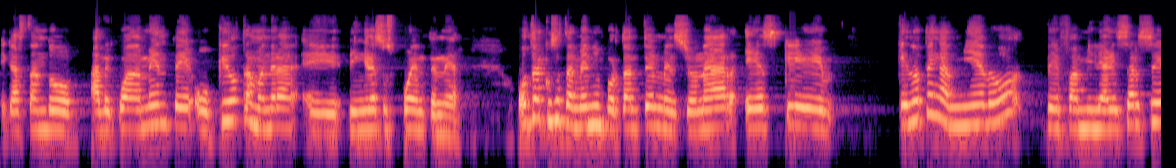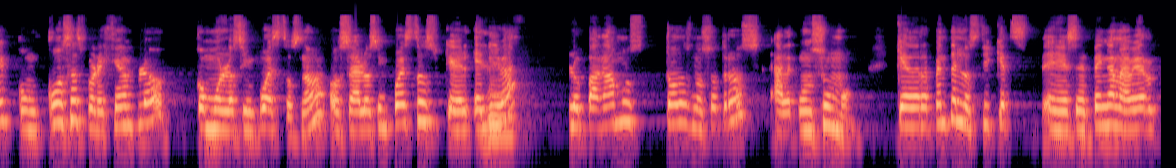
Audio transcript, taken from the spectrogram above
gastando adecuadamente o qué otra manera eh, de ingresos pueden tener. Otra cosa también importante mencionar es que, que no tengan miedo de familiarizarse con cosas, por ejemplo, como los impuestos, ¿no? O sea, los impuestos que el, IVA lo pagamos todos nosotros al consumo, que de repente en los tickets eh, se tengan a ver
